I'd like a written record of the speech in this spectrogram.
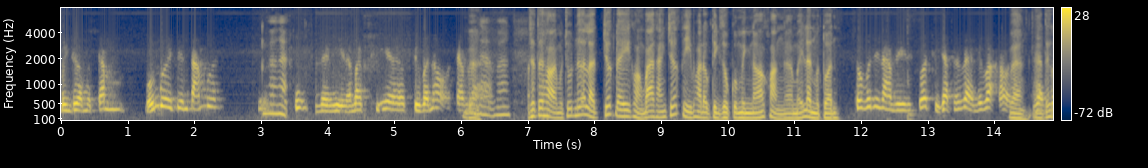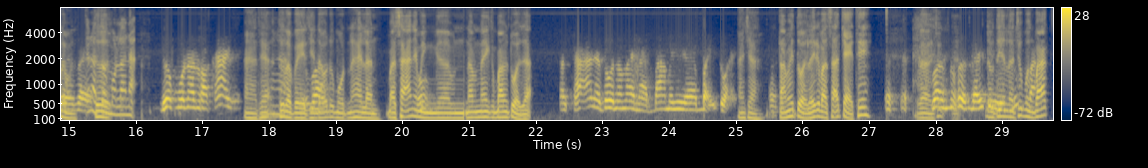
bình thường 140 trên 80. Vâng ạ. Đề nghị là bác sĩ ờ, tư vấn họ xem Vâng. là Dạ vâng. cho tôi hỏi một chút nữa là trước đây khoảng 3 tháng trước thì hoạt động tình dục của mình nó khoảng ờ, mấy lần một tuần tôi vẫn đi làm thì có chủ nhật mới về với vợ thôi. Vâng, à, Dạ, tức là-. Tức là tuần một lần ạ. được một lần hoặc hai. à thế. Vâng tức là về Dạ chiến đấu vâng. được một hai lần bà xã nhà mình ờ, năm nay bao nhiêu tuổi dạ Bà xã nhà tôi năm nay là 37 tuổi. ai chà 80 tuổi lấy được bà xã trẻ thế vâng, Vâng, chúc- đầu tiên là chúc mừng bà- bác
